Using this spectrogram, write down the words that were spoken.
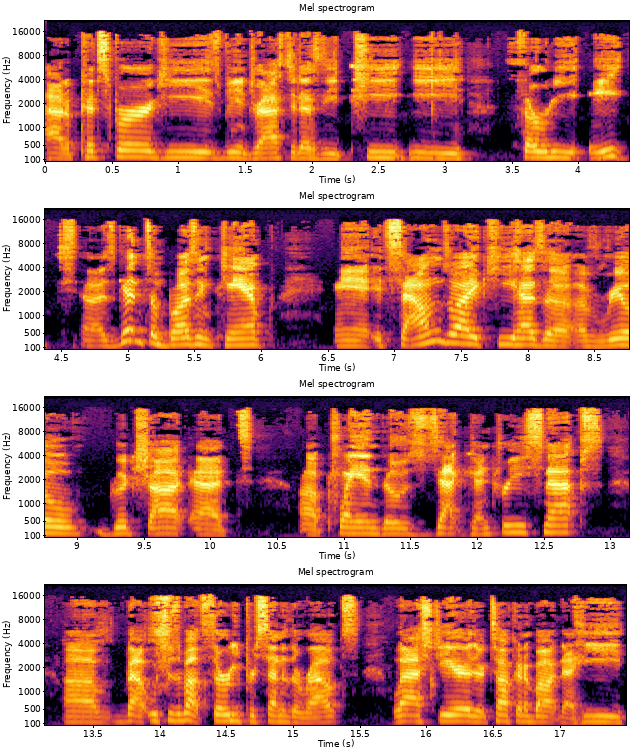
out of Pittsburgh. He is being drafted as the TE 38. Uh, he's getting some buzz in camp and it sounds like he has a, a real good shot at uh, playing those Zach Gentry snaps, uh, about which was about thirty percent of the routes last year. They're talking about that he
